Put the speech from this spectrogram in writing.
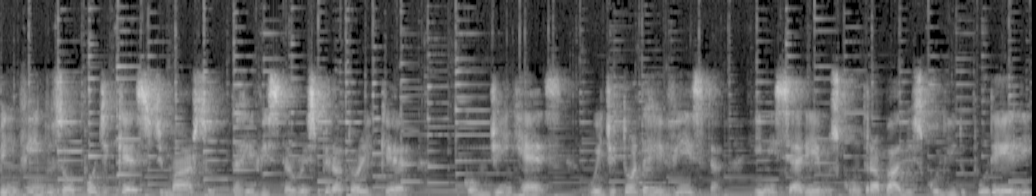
Bem-vindos ao podcast de março da revista Respiratory Care com Jim Hess, o editor da revista. Iniciaremos com um trabalho escolhido por ele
